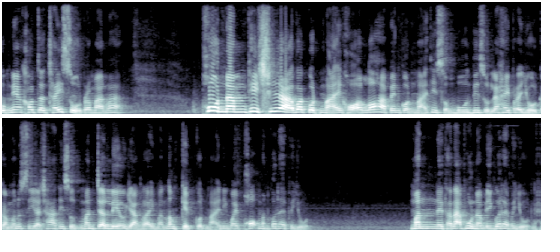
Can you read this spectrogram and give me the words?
กลุ่มเนี้เขาจะใช้สูตรประมาณว่า ผู้นำที่เชื่อว่ากฎหมายของอัลลอฮ์เป็นกฎหมายที่สมบูรณ์ที่สุดและให้ประโยชน์กับมนุษยชาติที่สุด มันจะเลวอย่างไรมันต้องเก็บกฎหมายนี้ไว้เพราะมันก็ได้ประโยชน์ มันในฐานะผู้นำเองก็ได้ประโยชน์ไง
